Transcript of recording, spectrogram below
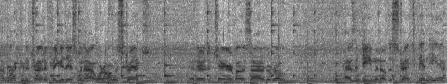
I'm not going to try to figure this one out. We're on the stretch, and there's a chair by the side of the road. Has the demon of the stretch been here,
